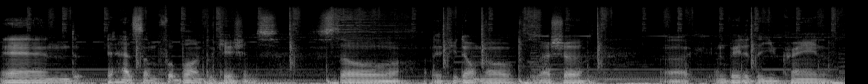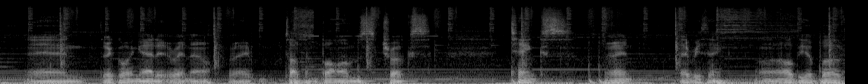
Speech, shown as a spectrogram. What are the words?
and it had some football implications. So, if you don't know, Russia uh, invaded the Ukraine, and they're going at it right now. Right, talking bombs, trucks, tanks, right, everything, uh, all the above,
